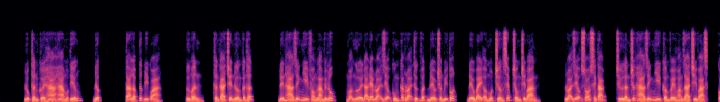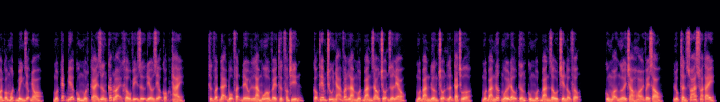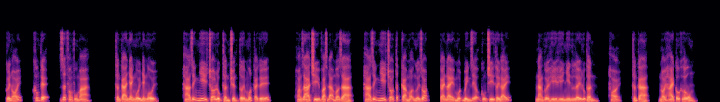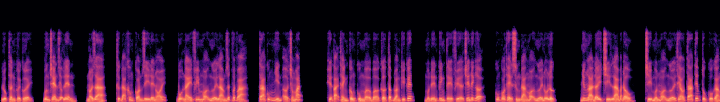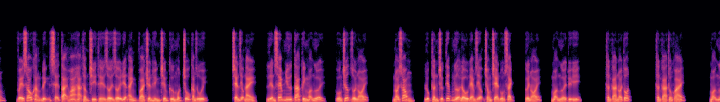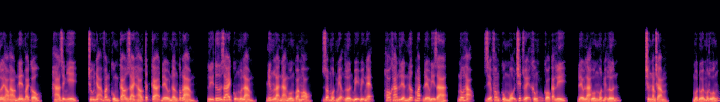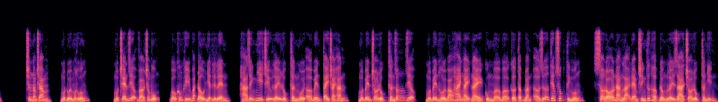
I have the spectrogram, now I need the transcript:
Lục thần cười ha ha một tiếng, được, ta lập tức đi qua. Ừ vân thần ca trên đường cẩn thận. Đến hà dĩnh nhi phòng làm việc lúc, mọi người đã đem loại rượu cùng các loại thực vật đều chuẩn bị tốt, đều bày ở một trường xếp chồng trên bàn. Loại rượu so sánh tạp, trừ lần trước hà dĩnh nhi cầm về hoàng gia chivas còn có một bình rượu nho, một két bia cùng một cái dương các loại khẩu vị dự điều rượu cocktail thực vật đại bộ phận đều là mua về thực phẩm chín, cộng thêm chu nhã văn làm một bàn rau trộn dưa leo, một bàn đường trộn lẫn cà chua, một bàn nước muối đậu tương cùng một bàn dầu chiên đậu phộng. Cùng mọi người chào hỏi về sau, lục thần xoa xoa tay, cười nói, không tệ, rất phong phú mà. Thần ca nhanh ngồi nhanh ngồi. Hà dĩnh nhi cho lục thần chuyển tới một cái ghế. Hoàng gia chỉ vạt đã mở ra, hà dĩnh nhi cho tất cả mọi người rót, cái này một bình rượu cũng chỉ thấy đáy. Nàng cười hì hì nhìn lấy lục thần, hỏi, thần ca, nói hai câu không? Lục thần cười cười, bưng chén rượu lên, nói ra, thực đã không còn gì để nói, bộ này phim mọi người làm rất vất vả ta cũng nhìn ở trong mắt. Hiện tại thành công cùng mở bờ cờ tập đoàn ký kết, muốn đến kinh tế phía trên đích lợi, cũng có thể xứng đáng mọi người nỗ lực. Nhưng là đây chỉ là bắt đầu, chỉ muốn mọi người theo ta tiếp tục cố gắng, về sau khẳng định sẽ tại hoa hạ thậm chí thế giới giới điện ảnh và truyền hình chiếm cứ một chỗ cắm rủi. Chén rượu này, liền xem như ta kính mọi người, uống trước rồi nói. Nói xong, lục thần trực tiếp ngựa đầu đem rượu trong chén uống sạch, cười nói, mọi người tùy ý. Thần ca nói tốt. Thần ca thông khoái. Mọi người hào hào nên vài câu, hà dĩnh nhi, chu nhã văn cùng cao giai hào tất cả đều nâng cốc làm, lý tư giai cũng muốn làm nhưng là nàng uống quá mau, rót một miệng lớn bị bị nẹn, ho khan liền nước mắt đều đi ra, nô hạo, diệp phong cùng mỗi chiếc duệ không có cạn ly, đều là uống một miệng lớn. Chương năm trăm, một đối một uống. Chương năm trăm, một đối một uống. Một chén rượu vào trong bụng, bầu không khí bắt đầu nhiệt liệt lên, hà dĩnh nhi chịu lấy lục thần ngồi ở bên tay trái hắn, một bên cho lục thần rót rượu, một bên hồi báo hai ngày này cùng mở bờ cờ tập đoàn ở giữa tiếp xúc tình huống, sau đó nàng lại đem chính thức hợp đồng lấy ra cho lục thần nhìn.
